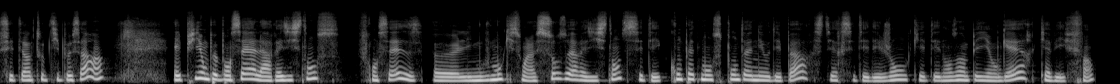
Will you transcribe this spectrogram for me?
C'était un tout petit peu ça. Hein. Et puis, on peut penser à la résistance française, euh, les mouvements qui sont à la source de la résistance, c'était complètement spontané au départ. C'est-à-dire que c'était des gens qui étaient dans un pays en guerre, qui avaient faim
